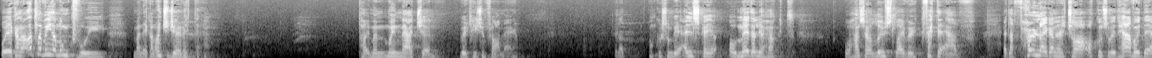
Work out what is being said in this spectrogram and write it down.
Og jeg kan ha alla noen kvøy, men jeg kan ikke gjøre vitt det. Ta i min mætje vil tisjen fra meg. Eller onkur som vi elskar og medelig høgt, og hans er løsleiver kvette av. Eller førleikane tja okkur som vi heva i det,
